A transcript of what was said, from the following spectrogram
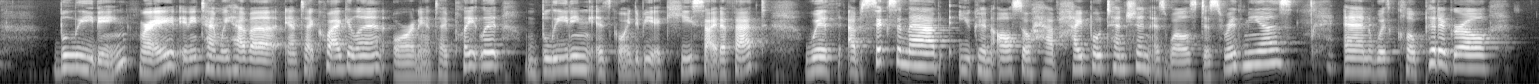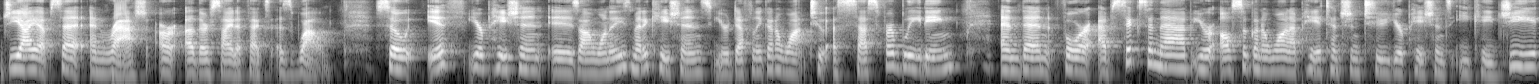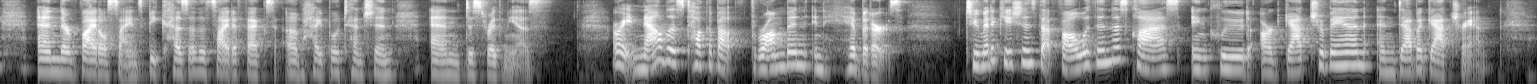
bleeding, right? Anytime we have an anticoagulant or an antiplatelet, bleeding is going to be a key side effect. With abciximab, you can also have hypotension as well as dysrhythmias. And with clopidogrel, GI upset and rash are other side effects as well. So, if your patient is on one of these medications, you're definitely going to want to assess for bleeding. And then for abciximab, you're also going to want to pay attention to your patient's EKG and their vital signs because of the side effects of hypotension and dysrhythmias. All right, now let's talk about thrombin inhibitors. Two medications that fall within this class include argatroban and dabigatran.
